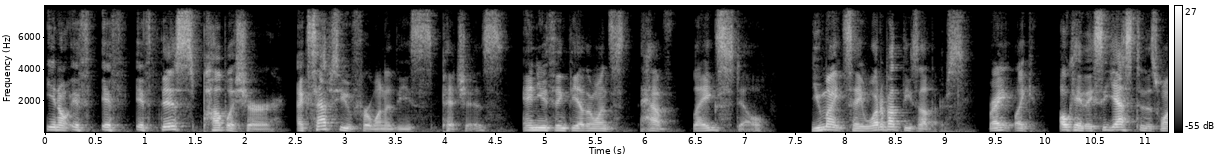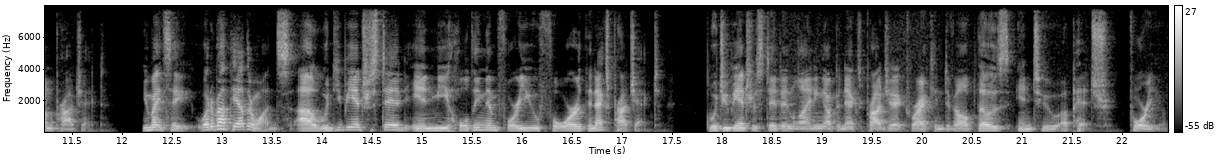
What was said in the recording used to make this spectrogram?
you know, if if if this publisher accepts you for one of these pitches and you think the other ones have legs still, you might say, what about these others? Right? Like, okay, they say yes to this one project you might say, what about the other ones? Uh, would you be interested in me holding them for you for the next project? Would you be interested in lining up a next project where I can develop those into a pitch for you?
